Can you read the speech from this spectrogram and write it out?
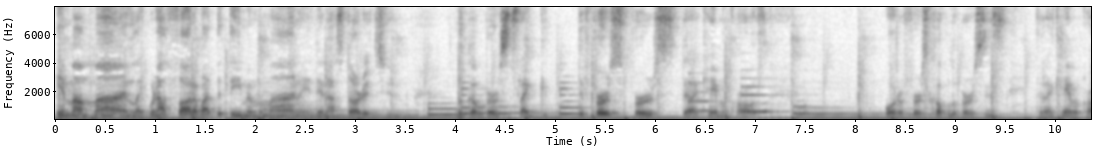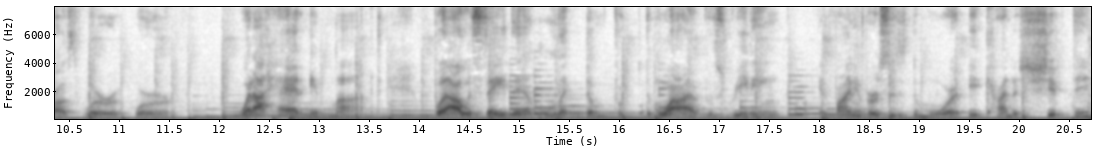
in my mind, like when I thought about the theme in my mind, and then I started to look up verses. Like the first verse that I came across, or the first couple of verses that I came across, were were what I had in mind. But I would say that like the, the more I was reading and finding verses, the more it kind of shifted,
